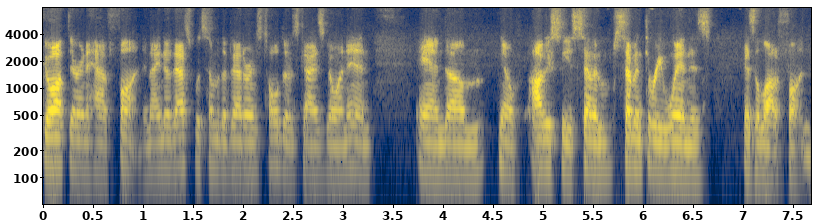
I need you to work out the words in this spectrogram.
go out there and have fun. And I know that's what some of the veterans told those guys going in. And um, you know, obviously a seven seven three win is is a lot of fun.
